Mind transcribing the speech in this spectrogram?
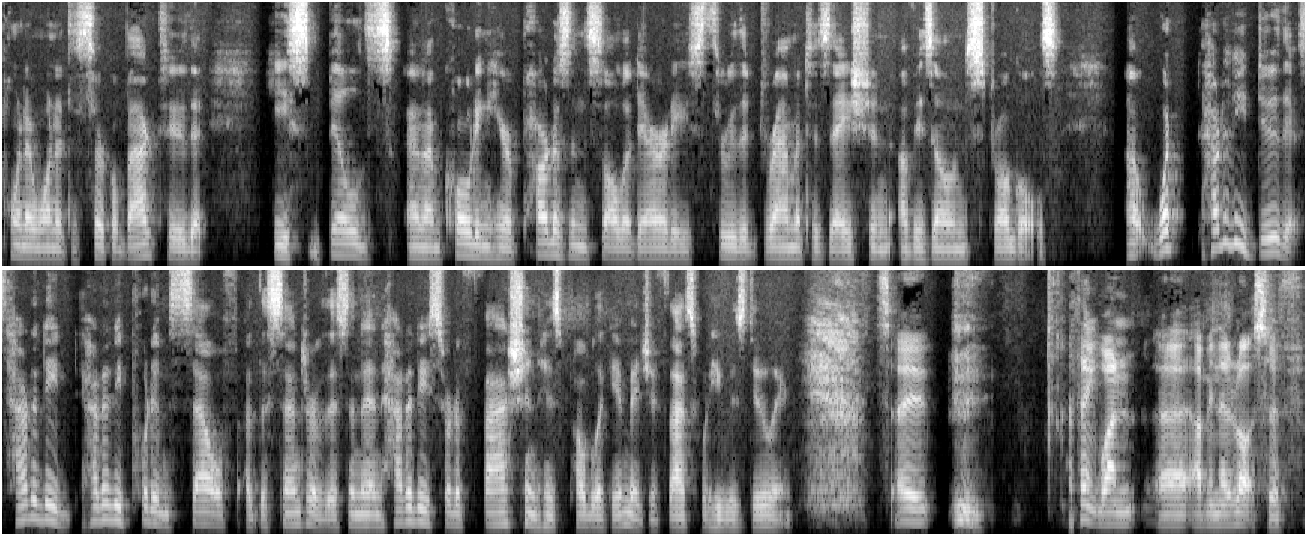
point I wanted to circle back to that he builds, and I'm quoting here, partisan solidarities through the dramatization of his own struggles. Uh, what? How did he do this? How did he? How did he put himself at the center of this? And then how did he sort of fashion his public image, if that's what he was doing? So, I think one. Uh, I mean, there are lots of,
